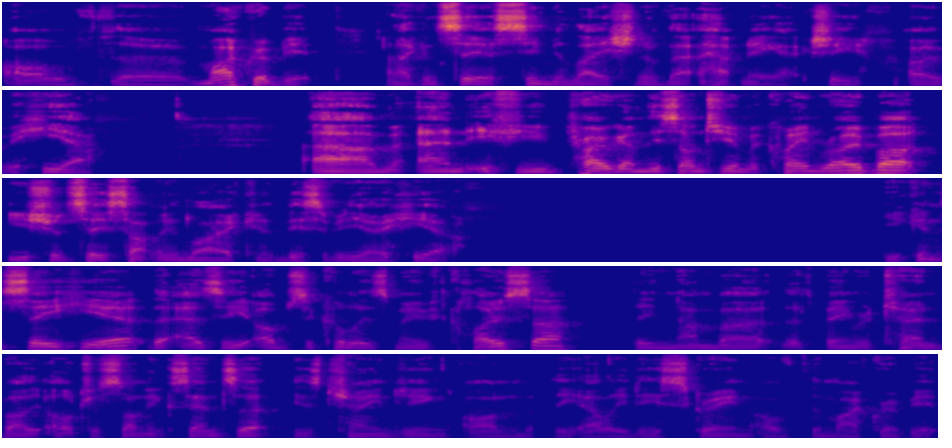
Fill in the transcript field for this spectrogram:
of the microbit. And I can see a simulation of that happening actually over here. Um, and if you program this onto your Maqueen robot, you should see something like this video here. You can see here that as the obstacle is moved closer, the number that's being returned by the ultrasonic sensor is changing on the LED screen of the microbit.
